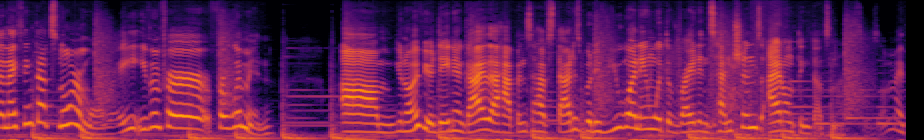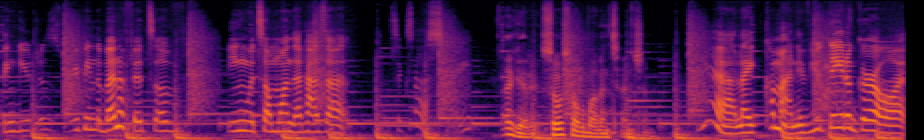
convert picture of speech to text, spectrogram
then I think that's normal, right? Even for for women. Um, you know, if you're dating a guy that happens to have status, but if you went in with the right intentions, I don't think that's narcissism. I think you're just reaping the benefits of being with someone that has that success, right? I get it. So it's all about intention. Yeah, like come on, if you date a girl,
